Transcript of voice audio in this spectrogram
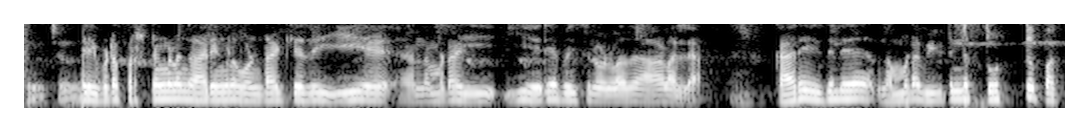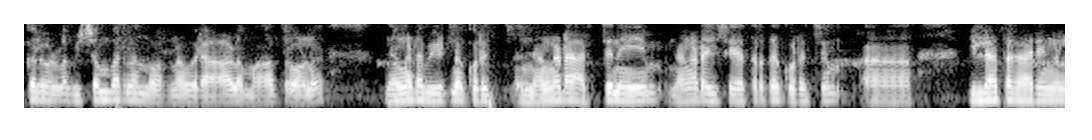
ചോദിച്ചത്. ഇവിടെ പ്രശ്നങ്ങളും കാര്യങ്ങളും ഉണ്ടാക്കിയത് ഈ നമ്മുടെ ഈ ഈ ഏരിയ ബേസിലുള്ളത് ആളല്ല. കാര്യം ഇതിൽ നമ്മുടെ വീട്ടിന്റെ തൊട്ട് പക്കലുള്ള വിശംഭരൻ എന്ന് പറഞ്ഞ ഒരാൾ മാത്രമാണ് ഞങ്ങളുടെ വീട്ടിനെ കുറിച്ച് ഞങ്ങളുടെ അച്ഛനെയും ഞങ്ങളുടെ ഈ ക്ഷേത്രത്തെക്കുറിച്ചും ഇല്ലാത്ത കാര്യങ്ങൾ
